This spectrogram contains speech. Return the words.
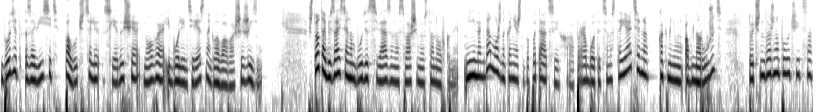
будет зависеть, получится ли следующая, новая и более интересная глава вашей жизни. Что-то обязательно будет связано с вашими установками. И иногда можно, конечно, попытаться их а, проработать самостоятельно, как минимум обнаружить, точно должно получиться,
